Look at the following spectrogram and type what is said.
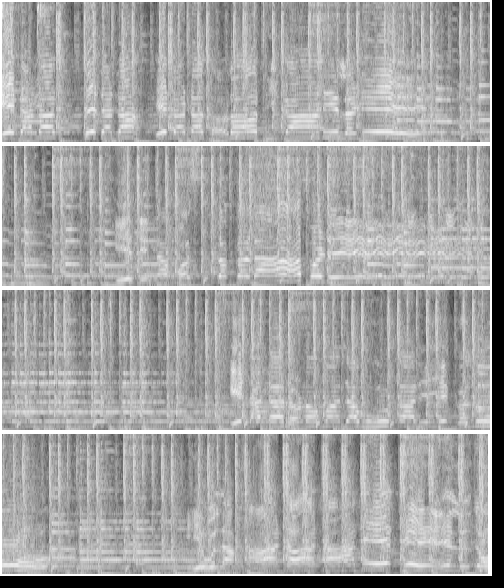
એ દાદા ધડા ઠીકાણે લડે. એ જેના મસ્તકડા પડે. એ દાદા રણમાં જાવું તારે એકલો. એ ઓલા ખાંડા ના ખેલજો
